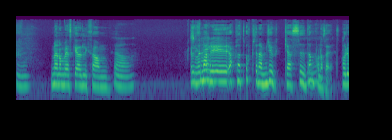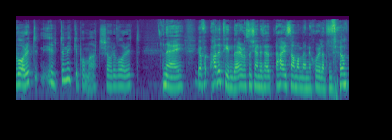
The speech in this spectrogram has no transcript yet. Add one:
Mm. Men om jag ska liksom... Ja. Jag har liksom aldrig öppnat upp den här mjuka sidan på något sätt. Har du varit ute mycket på match? Har du varit... Nej, jag hade Tinder och så kände jag att det här är samma människor hela tiden.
